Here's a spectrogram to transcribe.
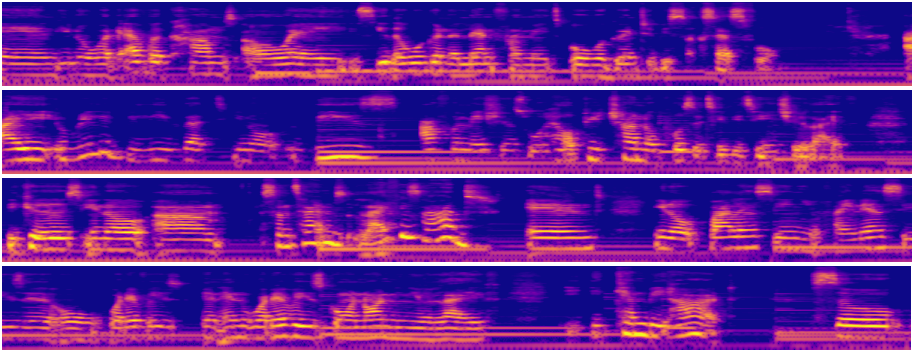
And you know whatever comes our way is either we're going to learn from it or we're going to be successful. I really believe that you know these affirmations will help you channel positivity into your life because you know um, sometimes life is hard and you know balancing your finances uh, or whatever is and, and whatever is going on in your life it, it can be hard so,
